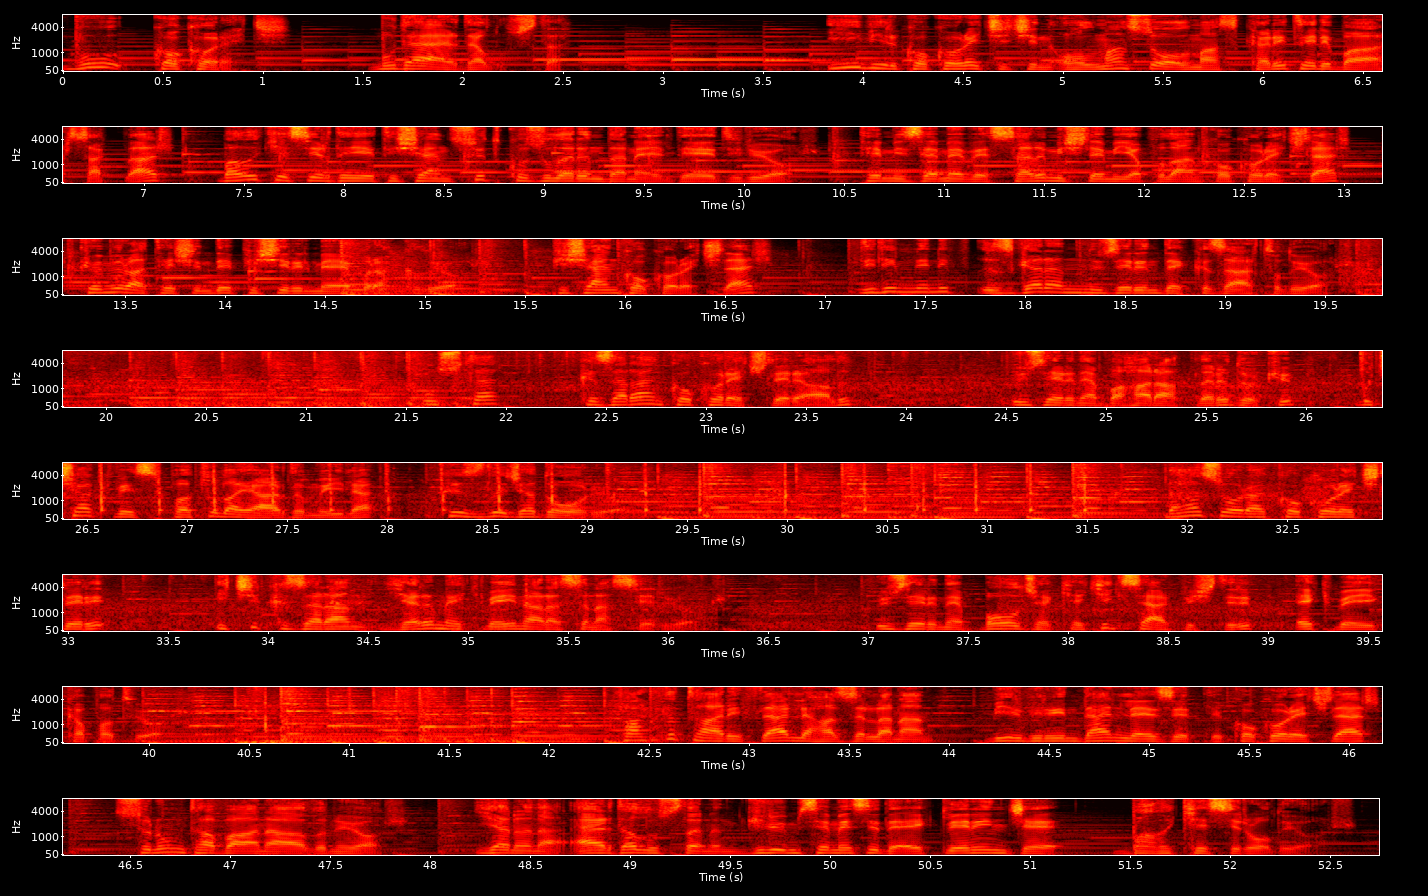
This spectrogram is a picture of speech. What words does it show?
Bu kokoreç. Bu da Erdal Usta. İyi bir kokoreç için olmazsa olmaz kaliteli bağırsaklar, Balıkesir'de yetişen süt kuzularından elde ediliyor. Temizleme ve sarım işlemi yapılan kokoreçler, kömür ateşinde pişirilmeye bırakılıyor. Pişen kokoreçler, dilimlenip ızgaranın üzerinde kızartılıyor. Usta, kızaran kokoreçleri alıp, üzerine baharatları döküp, bıçak ve spatula yardımıyla hızlıca doğruyor. Daha sonra kokoreçleri içi kızaran yarım ekmeğin arasına seriyor. Üzerine bolca kekik serpiştirip ekmeği kapatıyor. Farklı tariflerle hazırlanan birbirinden lezzetli kokoreçler sunum tabağına alınıyor. Yanına Erdal Usta'nın gülümsemesi de eklenince Balıkesir oluyor.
